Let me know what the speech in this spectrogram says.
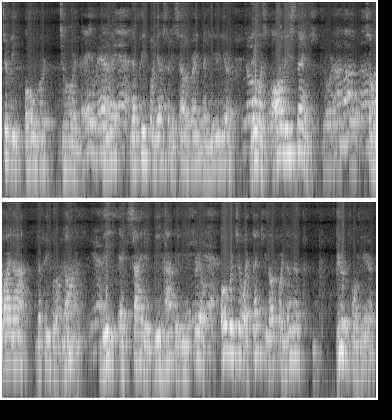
to be overjoyed. Amen. Yes. Them people yesterday celebrating the new year, No. there was all these things. George is Uh-huh. So why not the people of God? Yes. Be excited, be happy, be thrilled, Amen. overjoyed. Thank you, Lord, for another beautiful year.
